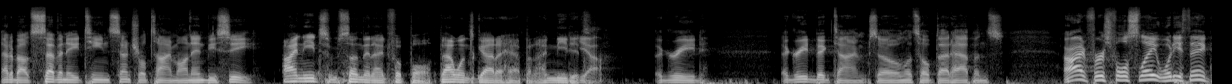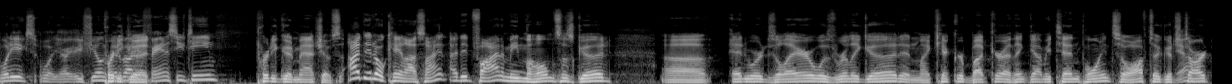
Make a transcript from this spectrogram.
at about 7:18 Central Time on NBC. I need some Sunday night football. That one's got to happen. I need it. Yeah, agreed. Agreed, big time. So let's hope that happens. All right, first full slate. What do you think? What do you what, are you feeling Pretty good about your fantasy team? Pretty good matchups. I did okay last night. I did fine. I mean, Mahomes was good. Uh, Edwards-Helaire was really good, and my kicker Butker I think got me ten points. So off to a good Yeah. start.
